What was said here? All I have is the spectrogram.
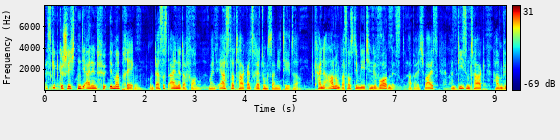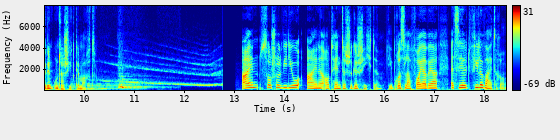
Es gibt Geschichten, die einen für immer prägen. Und das ist eine davon. Mein erster Tag als Rettungssanitäter. Keine Ahnung, was aus dem Mädchen geworden ist. Aber ich weiß, an diesem Tag haben wir den Unterschied gemacht. Ein Social-Video, eine authentische Geschichte. Die Brüsseler Feuerwehr erzählt viele weitere.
